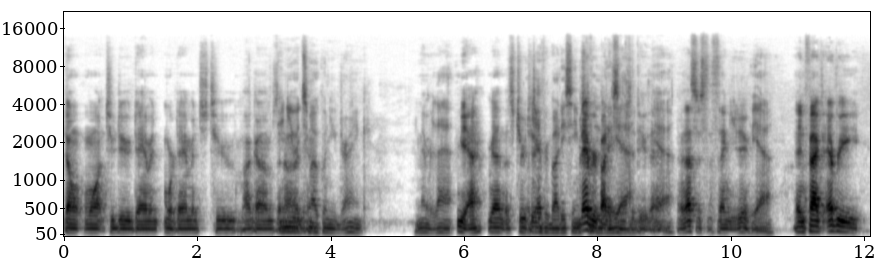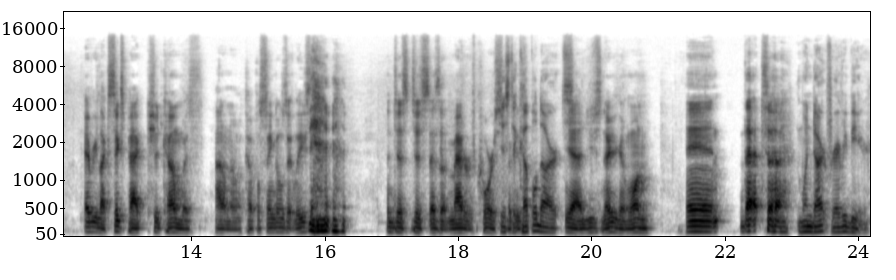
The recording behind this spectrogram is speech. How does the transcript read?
don't want to do damage, more damage to my gums. than And I you would already have. smoke when you drank. Remember that? Yeah, yeah, that's true Which too. everybody seems. But everybody to do seems that. to do that. Yeah, And that's just the thing you do. yeah, In fact, every every like six pack should come with I don't know a couple singles at least, and just just as a matter of course. just a couple darts. Yeah, you just know you're gonna want them, and that uh, one dart for every beer.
